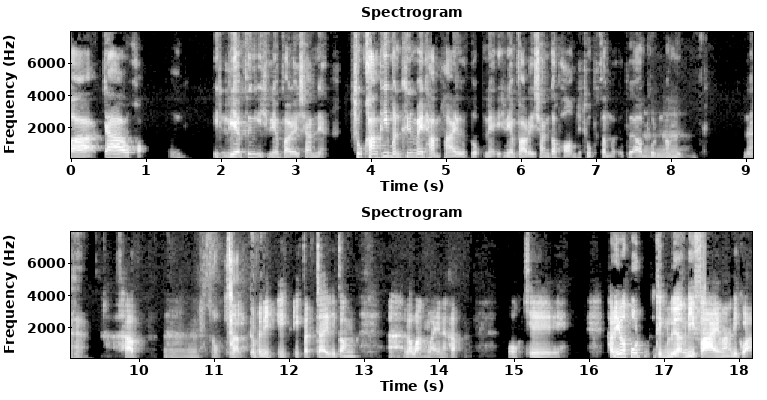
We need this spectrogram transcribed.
ว่าเจ้าของ Ethereum ซึ่ง Ethereum Foundation เนี่ยทุกครั้งที่มันขึ้นไปทำไฮหรือตกเนี่ยอีเทเรียมฟาวเดชันก็พร้อมจะทุบเสมอเพื่อเอาทุนมาหมุนนะฮะครับอืมโอเคก็เป็นอีกอีกอีกปัจจัยที่ต้องอ่าระวังไว้นะครับ โอเค คราวนี้มาพูดถึงเรื่อง d e f าบ้างดีกว่า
